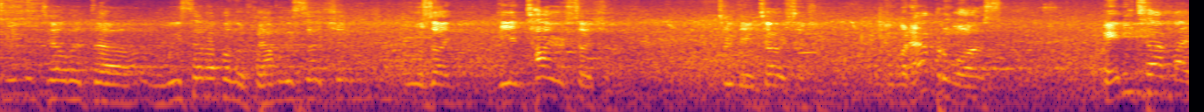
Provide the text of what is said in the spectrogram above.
You can tell that uh, when we set up on the family section, it was like the entire session, through the entire session. And what happened was, anytime my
